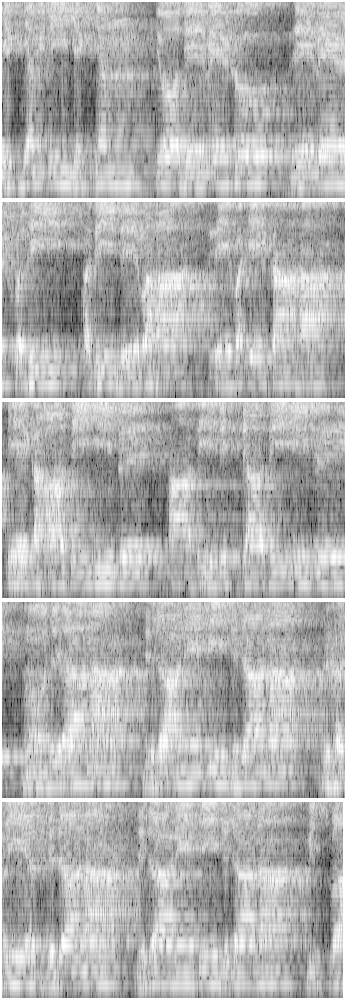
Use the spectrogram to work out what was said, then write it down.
यज्ञमिति यज्ञम्। यो देवेषु देवेष्वधि अधिदेवः देव एकाः। एक आसीत् आसीदित्यासीत्। नो जजान जजानेति जजान बृहतीयर्जजान जजानेति जजान। विश्वा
